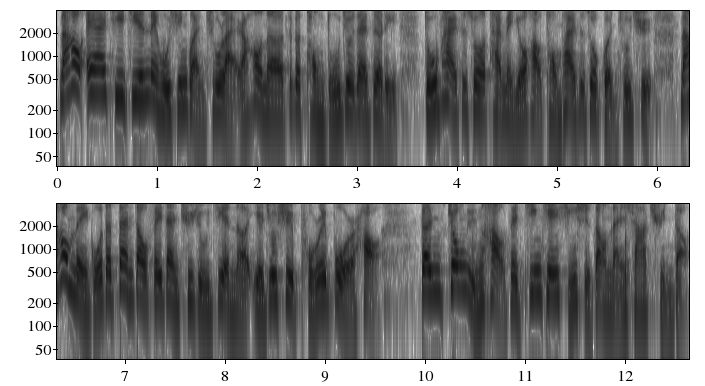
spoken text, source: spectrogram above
然后 AIT 今天内湖新馆出来，然后呢，这个统独就在这里，独派是说台美友好，统派是说滚出去，然后。后美国的弹道飞弹驱逐舰呢，也就是普瑞布尔号跟中云号，在今天行驶到南沙群岛，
